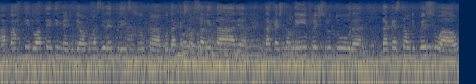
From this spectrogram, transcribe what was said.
a partir do atendimento de algumas diretrizes no campo da questão sanitária, da questão de infraestrutura, da questão de pessoal,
